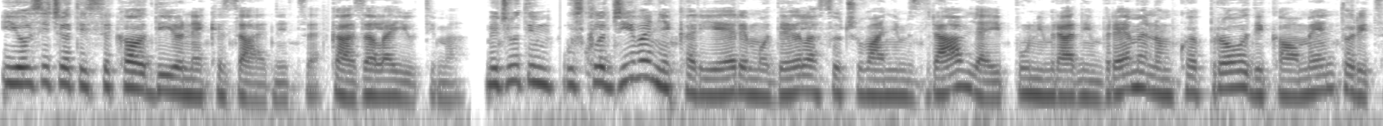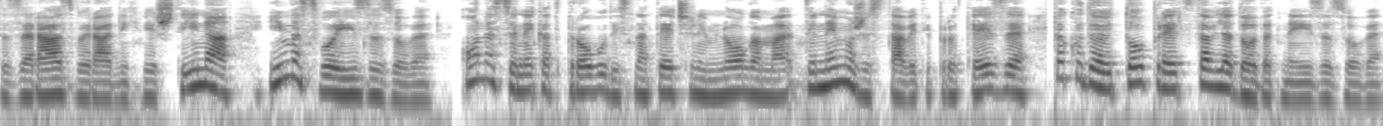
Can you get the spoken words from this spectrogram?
i osjećati se kao dio neke zajednice, kazala Jutima. Međutim, usklađivanje karijere modela s očuvanjem zdravlja i punim radnim vremenom koje provodi kao mentorica za razvoj radnih vještina ima svoje izazove. Ona se nekad probudi s natečenim nogama te ne može staviti proteze, tako da joj to predstavlja dodatne izazove.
